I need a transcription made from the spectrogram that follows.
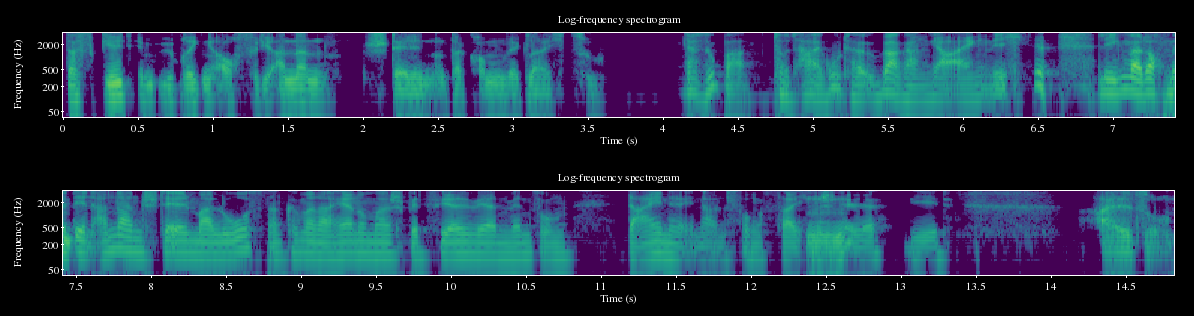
das gilt im Übrigen auch für die anderen Stellen und da kommen wir gleich zu. Ja, super. Total guter Übergang ja eigentlich. Legen wir doch mit den anderen Stellen mal los, dann können wir nachher noch mal speziell werden, wenn es um deine in Anführungszeichen Mhm. Stelle geht. Also,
